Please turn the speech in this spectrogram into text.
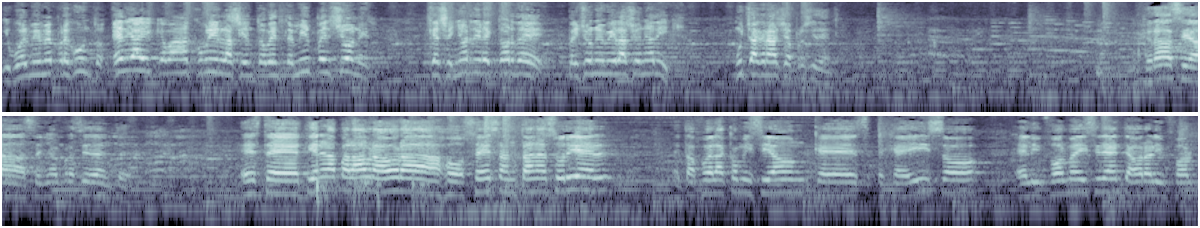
Y vuelvo y me pregunto, ¿es de ahí que van a cubrir las 120 mil pensiones que el señor director de pensiones y jubilaciones ha dicho? Muchas gracias, presidente. Gracias, señor presidente. Este, tiene la palabra ahora José Santana Suriel. Esta fue la comisión que, que hizo el informe disidente, ahora el informe.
